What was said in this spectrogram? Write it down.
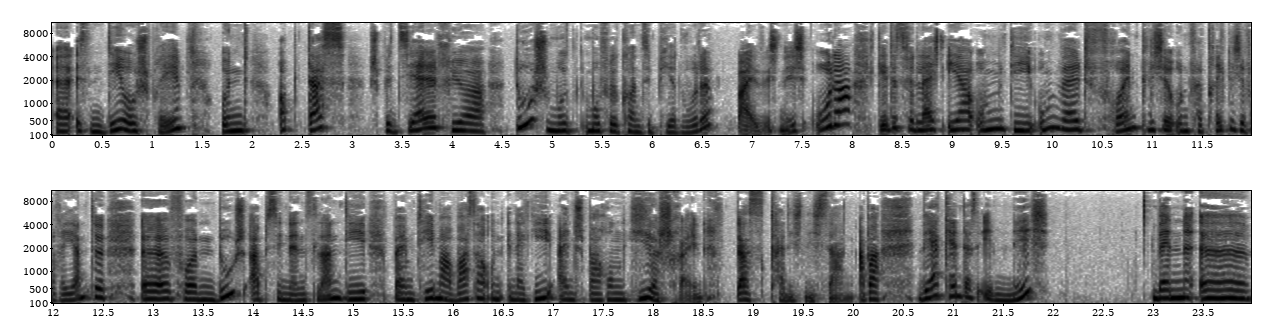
äh, ist ein Deo-Spray und ob das speziell für Duschmuffel konzipiert wurde, weiß ich nicht. Oder geht es vielleicht eher um die umweltfreundliche und verträgliche Variante äh, von Duschabstinenzlern, die beim Thema Wasser- und Energieeinsparung hier schreien? Das kann ich nicht sagen. Aber wer kennt das eben nicht? Wenn äh,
